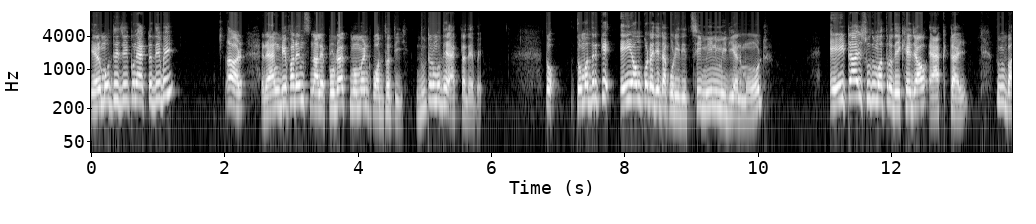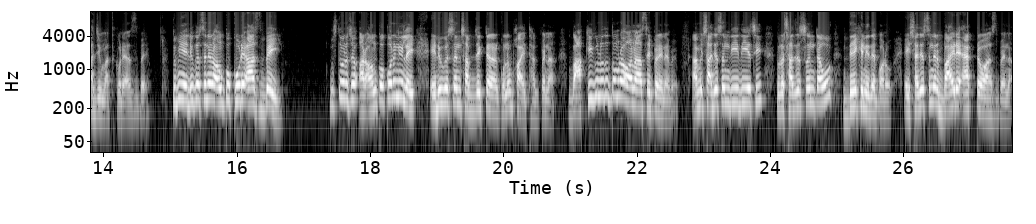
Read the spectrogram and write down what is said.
এর মধ্যে যে কোনো একটা দেবেই। আর র্যাঙ্ক ডিফারেন্স নালে প্রোডাক্ট মুভমেন্ট পদ্ধতি, দুটোর মধ্যে একটা দেবে। তোমাদেরকে এই অঙ্কটা যেটা করিয়ে দিচ্ছি মিন মিডিয়ান মোড এইটাই শুধুমাত্র দেখে যাও, একটাই, তুমি বাজিমাত করে আসবে। তুমি এডুকেশনের অঙ্ক করে আসবেই, বুঝতে পেরেছ? আর অঙ্ক করে নিলেই এডুকেশন সাবজেক্টের আর কোনো ভয় থাকবে না। বাকিগুলো তো তোমরা অনায়াসে পেরে নেবে। আমি সাজেশন দিয়ে দিয়েছি, তোমরা সাজেশনটাও দেখে নিতে পারো। এই সাজেশনের বাইরে একটাও আসবে না।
